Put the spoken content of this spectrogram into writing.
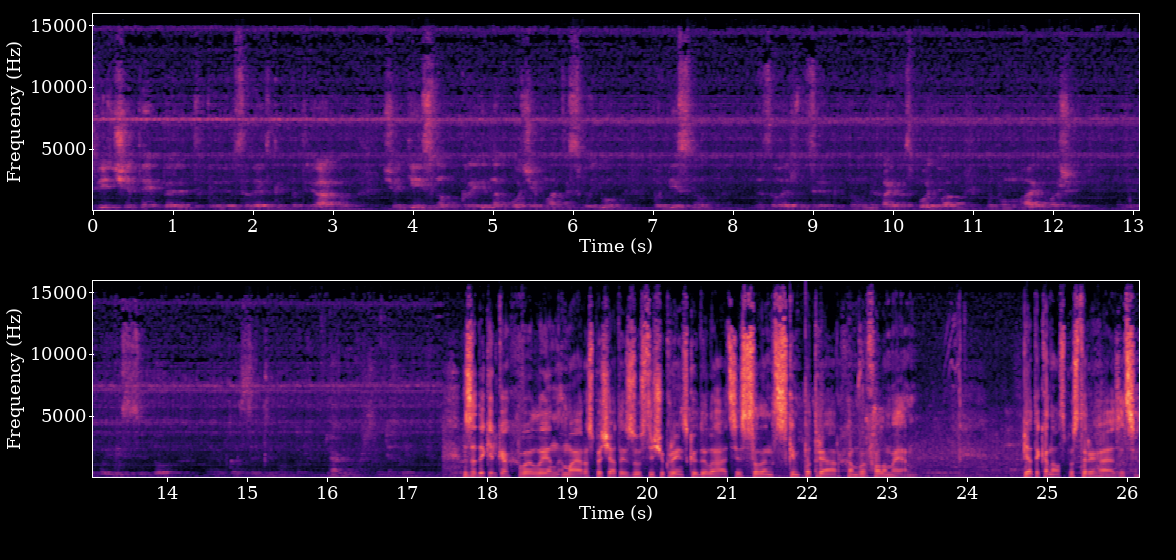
свідчити перед Вселенським патріархом, що дійсно Україна хоче мати свою помісну незалежну церкву. Тому нехай Господь вам допомагає в вашій поїздці до е, Константинополя. Дякую, Дякую. За декілька хвилин має розпочатись зустріч української делегації з селенським патріархом Варфоломеєм. П'ятий канал спостерігає за цим.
